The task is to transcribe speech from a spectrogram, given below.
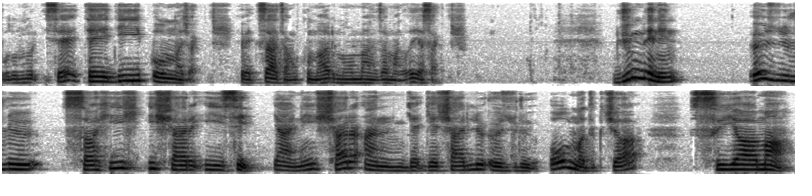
bulunur ise tedip olunacaktır. Evet zaten kumar normal zamanda da yasaktır. Cümlenin özrü sahih şer'isi yani şer'en geçerli özrü olmadıkça sıyama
